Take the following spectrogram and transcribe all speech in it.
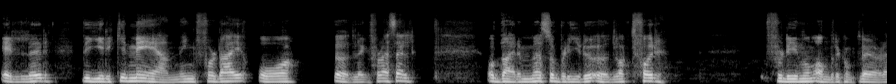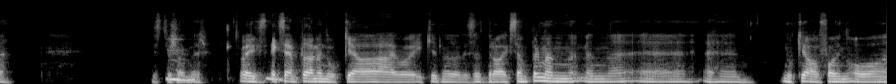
Eller det gir ikke mening for deg å ødelegge for deg selv. Og dermed så blir du ødelagt for. Fordi noen andre kommer til å gjøre det. Hvis du mm. Og Eksempelet med Nokia er jo ikke nødvendigvis et bra eksempel, men, men eh, eh, Nokia Afon og,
